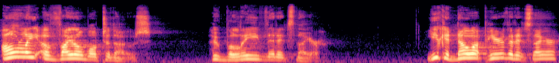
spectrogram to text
only available to those who believe that it's there. You can know up here that it's there,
